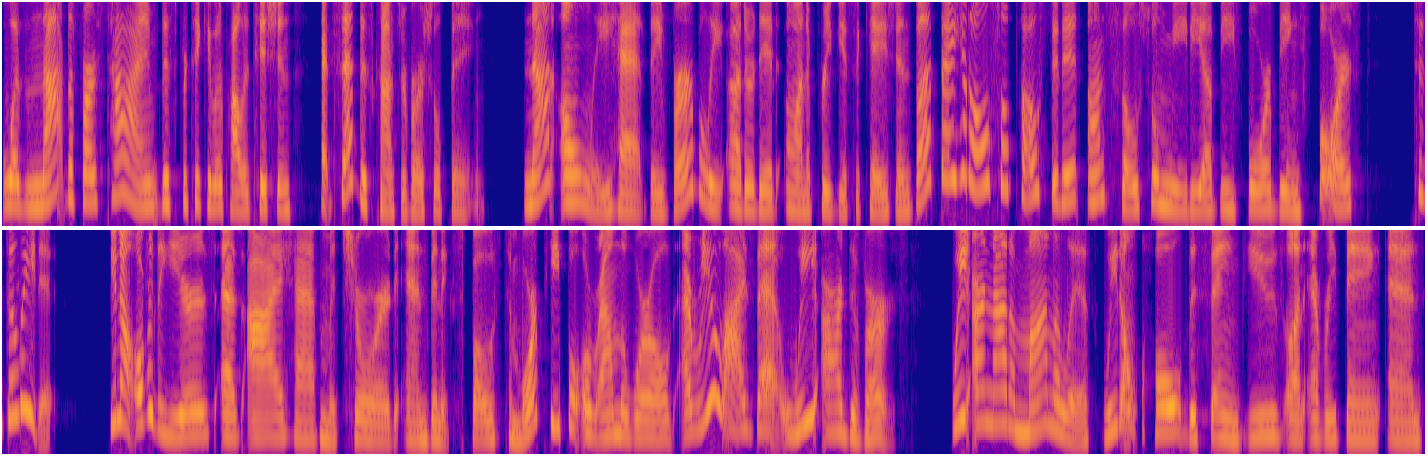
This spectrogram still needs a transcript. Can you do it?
was not the first time this particular politician had said this controversial thing. Not only had they verbally uttered it on a previous occasion, but they had also posted it on social media before being forced to delete it. You know, over the years, as I have matured and been exposed to more people around the world, I realized that we are diverse. We are not a monolith. We don't hold the same views on everything, and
